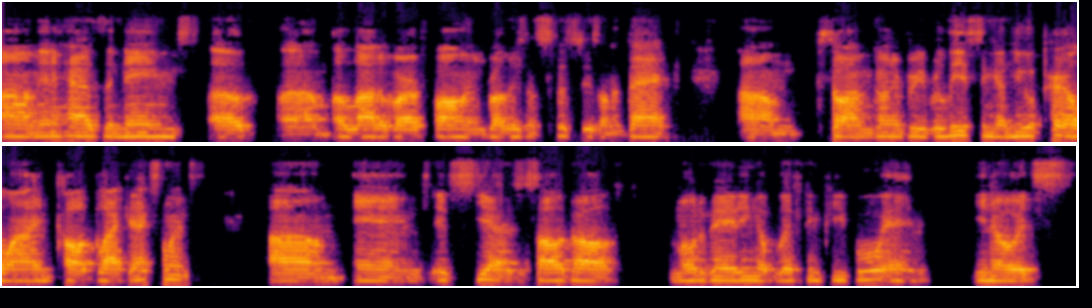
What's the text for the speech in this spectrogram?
um, and it has the names of um, a lot of our fallen brothers and sisters on the back. Um, so I'm going to be releasing a new apparel line called Black Excellence, um, and it's yeah, it's all about motivating, uplifting people, and you know, it's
